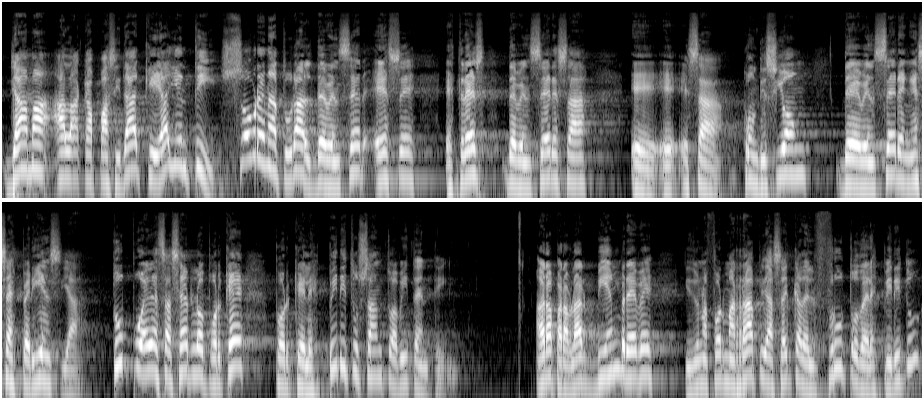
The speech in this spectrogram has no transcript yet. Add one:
llama a la capacidad que hay en ti, sobrenatural, de vencer ese estrés, de vencer esa, eh, eh, esa condición, de vencer en esa experiencia. Tú puedes hacerlo, ¿por qué? Porque el Espíritu Santo habita en ti. Ahora, para hablar bien breve y de una forma rápida acerca del fruto del Espíritu,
